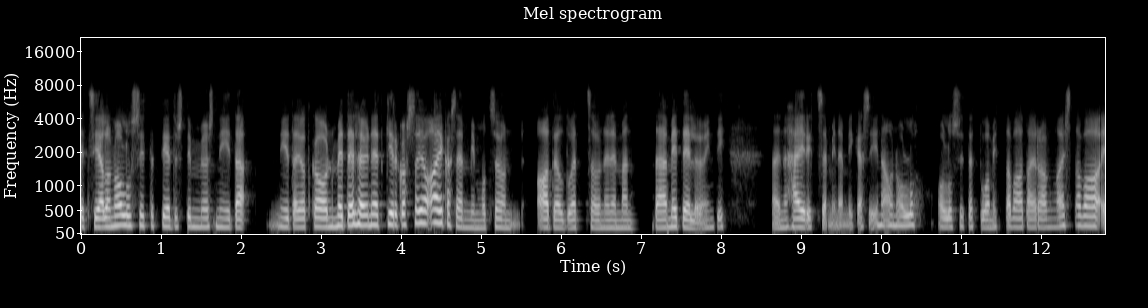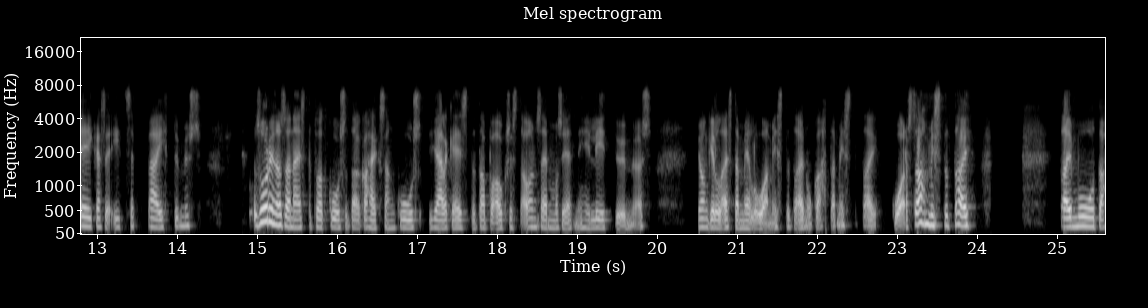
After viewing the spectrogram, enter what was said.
Et siellä on ollut sitten tietysti myös niitä, niitä, jotka on metelöineet kirkossa jo aikaisemmin, mutta se on ajateltu, että se on enemmän tämä metelöinti tai häiritseminen, mikä siinä on ollut, ollut sitten tuomittavaa tai rangaistavaa, eikä se itse päihtymys. Suurin osa näistä 1686 jälkeisistä tapauksista on sellaisia, että niihin liittyy myös jonkinlaista meluamista tai nukahtamista tai kuorsaamista tai, tai muuta,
